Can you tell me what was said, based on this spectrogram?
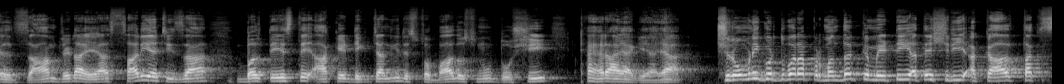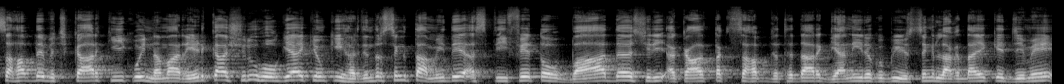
ਇਲਜ਼ਾਮ ਜਿਹੜਾ ਆ, ਸਾਰੀਆਂ ਚੀਜ਼ਾਂ ਬਲਤੇਜ ਤੇ ਆ ਕੇ ਡਿੱਗ ਜਾਂਦੀਆਂ, ਜਿਸ ਤੋਂ ਬਾਅਦ ਉਸ ਨੂੰ ਦੋਸ਼ੀ ਠਹਿਰਾਇਆ ਗਿਆ ਆ। ਸ਼੍ਰੋਮਣੀ ਗੁਰਦੁਆਰਾ ਪ੍ਰਬੰਧਕ ਕਮੇਟੀ ਅਤੇ ਸ਼੍ਰੀ ਅਕਾਲ ਤਖਤ ਸਾਹਿਬ ਦੇ ਵਿਚਕਾਰ ਕੀ ਕੋਈ ਨਵਾਂ ਰੇੜਕਾ ਸ਼ੁਰੂ ਹੋ ਗਿਆ ਹੈ? ਕਿਉਂਕਿ ਹਰਜਿੰਦਰ ਸਿੰਘ ਧਾਮੀ ਦੇ ਅਸਤੀਫੇ ਤੋਂ ਬਾਅਦ ਸ਼੍ਰੀ ਅਕਾਲ ਤਖਤ ਸਾਹਿਬ ਜਥੇਦਾਰ ਗਿਆਨੀ ਰਘੁਬੀਰ ਸਿੰਘ ਲੱਗਦਾ ਹੈ ਕਿ ਜਿਵੇਂ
